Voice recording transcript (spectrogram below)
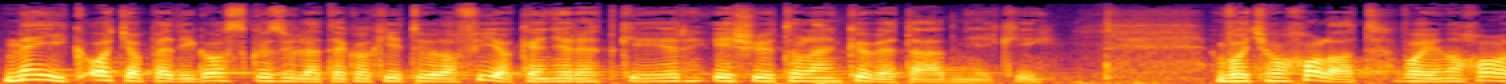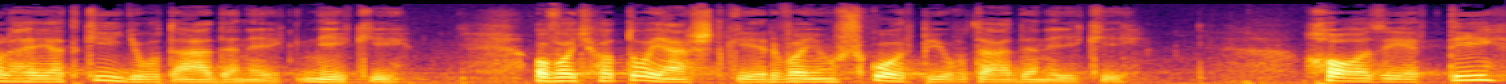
Melyik atya pedig az közületek, akitől a fia kenyeret kér, és ő talán követ ád néki? Vagy ha halat, vajon a hal helyett kígyót ádenék néki? Vagy ha tojást kér, vajon skorpiót ádenéki? Ha azért ti,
